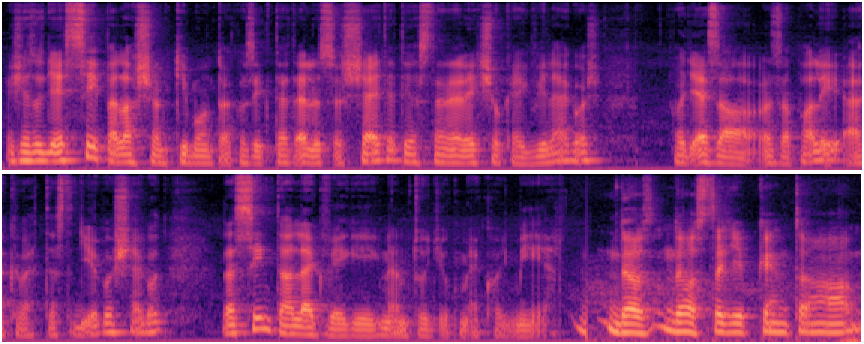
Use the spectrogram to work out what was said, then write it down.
És ez ugye egy szépen lassan kibontakozik, tehát először sejteti, aztán elég sokáig világos, hogy ez a, ez a pali elkövette ezt a gyilkosságot, de szinte a legvégéig nem tudjuk meg, hogy miért. De, az, de azt egyébként, a,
